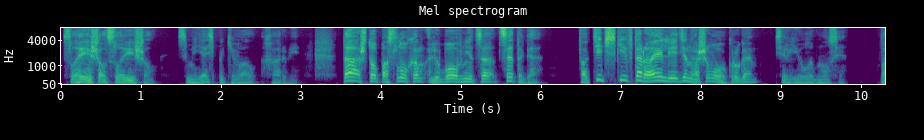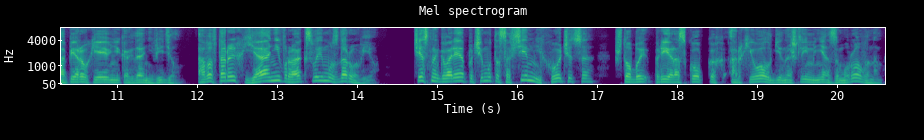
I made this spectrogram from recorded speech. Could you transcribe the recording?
Слышал, слышал, — смеясь покивал Харви. Та, что, по слухам, любовница Цетага, Фактически вторая леди нашего округа, — Сергей улыбнулся. Во-первых, я ее никогда не видел. А во-вторых, я не враг своему здоровью. Честно говоря, почему-то совсем не хочется, чтобы при раскопках археологи нашли меня замурованным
